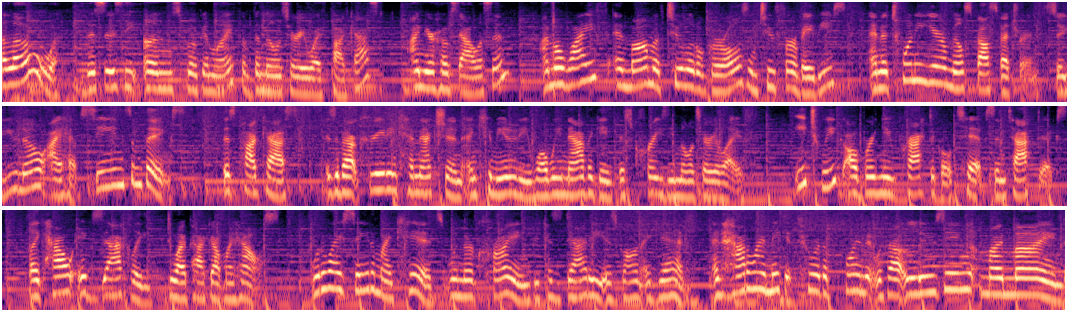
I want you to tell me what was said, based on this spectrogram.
Hello, this is the Unspoken Life of the Military Wife podcast. I'm your host, Alison. I'm a wife and mom of two little girls and two fur babies, and a 20 year MilSpouse veteran, so you know I have seen some things. This podcast is about creating connection and community while we navigate this crazy military life. Each week, I'll bring you practical tips and tactics, like how exactly do I pack out my house? What do I say to my kids when they're crying because daddy is gone again? And how do I make it through a deployment without losing my mind?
